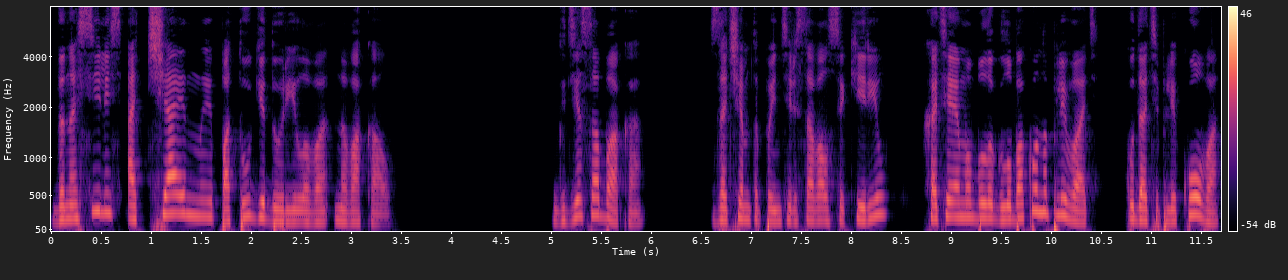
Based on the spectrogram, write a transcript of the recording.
доносились отчаянные потуги Дурилова на вокал. «Где собака?» Зачем-то поинтересовался Кирилл, хотя ему было глубоко наплевать, куда Теплякова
